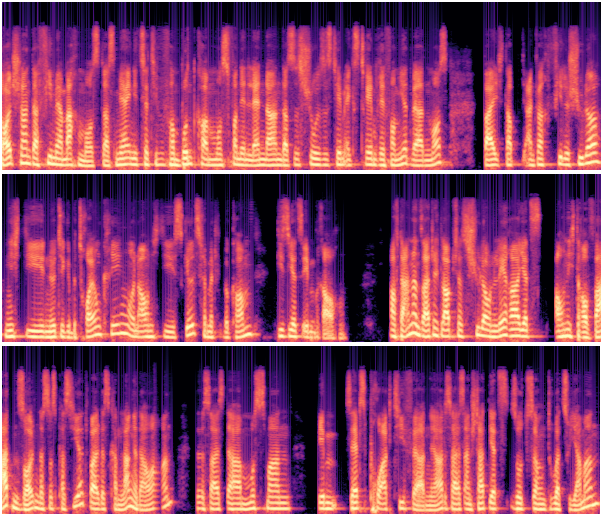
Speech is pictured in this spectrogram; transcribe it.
Deutschland da viel mehr machen muss, dass mehr Initiative vom Bund kommen muss, von den Ländern, dass das Schulsystem extrem reformiert werden muss, weil ich glaube, einfach viele Schüler nicht die nötige Betreuung kriegen und auch nicht die Skills vermittelt bekommen, die sie jetzt eben brauchen. Auf der anderen Seite glaube ich, dass Schüler und Lehrer jetzt auch nicht darauf warten sollten, dass das passiert, weil das kann lange dauern. Das heißt, da muss man eben selbst proaktiv werden. Ja? Das heißt, anstatt jetzt sozusagen drüber zu jammern,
